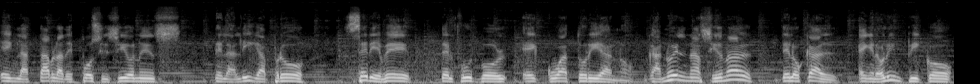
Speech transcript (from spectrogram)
en la tabla de posiciones de la Liga Pro Serie B del fútbol ecuatoriano. Ganó el Nacional de local en el Olímpico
